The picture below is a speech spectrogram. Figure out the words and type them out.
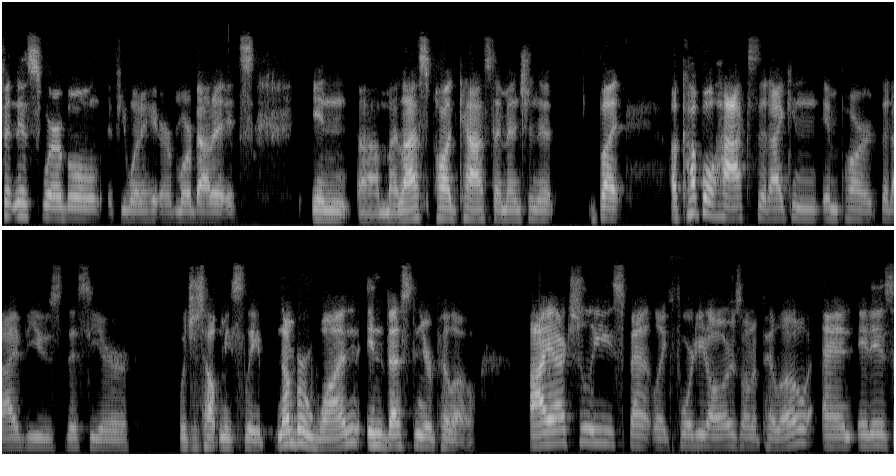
fitness wearable. If you want to hear more about it, it's in uh, my last podcast. I mentioned it, but a couple hacks that I can impart that I've used this year, which has helped me sleep. Number one, invest in your pillow. I actually spent like $40 on a pillow and it has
